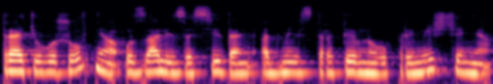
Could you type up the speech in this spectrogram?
3 жовтня у залі засідань адміністративного приміщення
